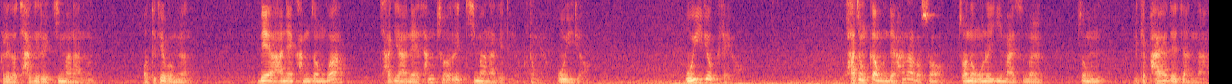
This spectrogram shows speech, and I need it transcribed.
그래서 자기를 기만하는 어떻게 보면 내 안의 감정과 자기 안의 상처를 기만하게 돼요. 그러면 오히려 오히려 그래요. 과정 가운데 하나로서 저는 오늘 이 말씀을 좀 이렇게 봐야 되지 않나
